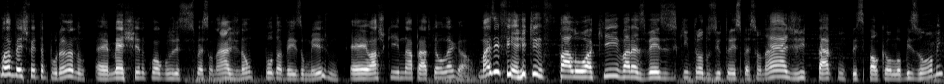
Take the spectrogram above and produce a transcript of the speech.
uma vez feita por ano, é, mexendo com alguns desses personagens, não toda vez o mesmo, é, eu acho que na prática é o legal. Mas enfim, a gente falou aqui várias vezes que introduziu três personagens, gente tá com o principal que é o lobisomem,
